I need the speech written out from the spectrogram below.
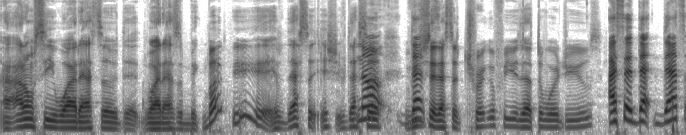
I I don't see why that's a that- why that's a big. But yeah, if that's an issue, if that's No, a, if you that's- say that's a trigger for you. Is that the word you use? I said that that's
